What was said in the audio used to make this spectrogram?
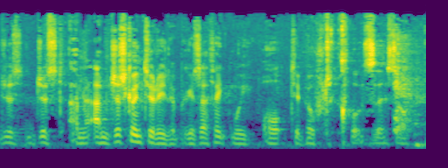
just, just, I'm, I'm just going to read it because I think we ought to be able to close this off.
